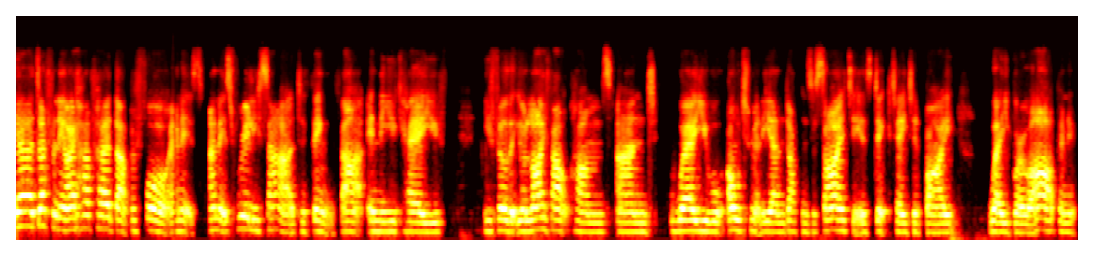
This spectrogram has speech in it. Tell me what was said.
Yeah, definitely. I have heard that before, and it's and it's really sad to think that in the UK you you feel that your life outcomes and where you will ultimately end up in society is dictated by where you grow up and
